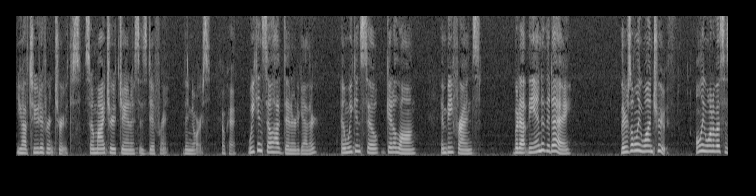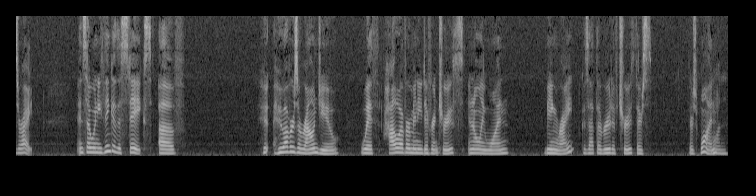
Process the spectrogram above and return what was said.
you have two different truths. So my truth, Janice, is different than yours Okay. we can still have dinner together and we can still get along and be friends. But at the end of the day, there's only one truth. Only one of us is right. And so when you think of the stakes of who, whoever's around you with however many different truths and only one being right, because at the root of truth there's there's one. One.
